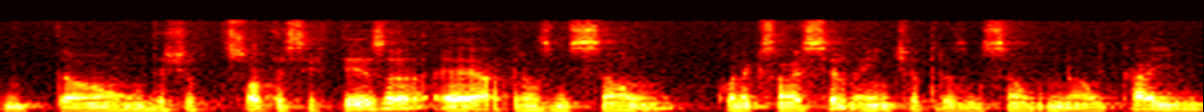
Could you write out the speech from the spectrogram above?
Então, deixa eu só ter certeza. É a transmissão, conexão é excelente, a transmissão não caiu.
